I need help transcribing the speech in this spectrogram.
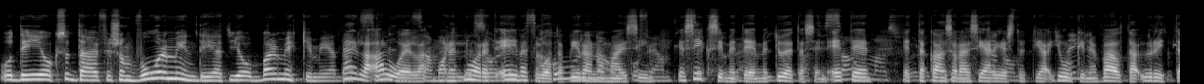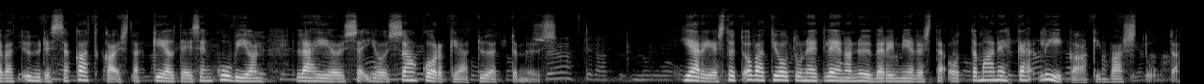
Och det är också därför som vår myndighet jobbar mycket med Näillä alueilla monet nuoret eivät luota viranomaisiin ja siksi me teemme työtä sen eteen, että kansalaisjärjestöt ja julkinen valta yrittävät yhdessä katkaista kielteisen kuvion lähiöissä, joissa on korkea työttömyys. Järjestöt ovat joutuneet Leena Nyberin mielestä ottamaan ehkä liikaakin vastuuta.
